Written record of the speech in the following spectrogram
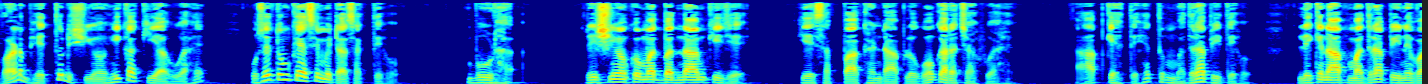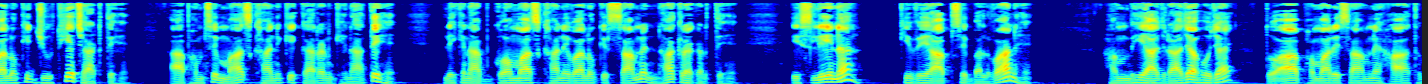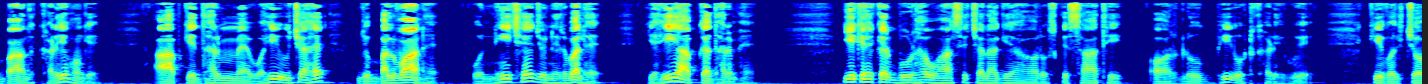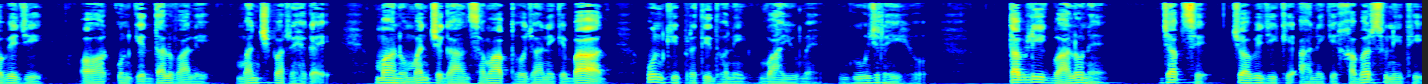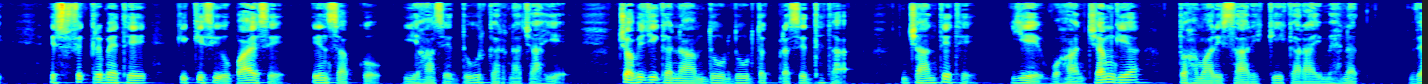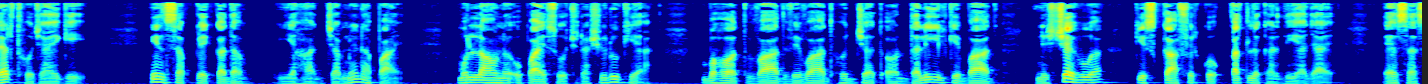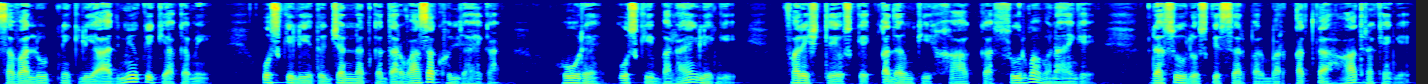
वर्ण भेद तो ऋषियों ही का किया हुआ है। उसे तुम कैसे मिटा सकते हो? बूढ़ा, ऋषियों को मत बदनाम कीजिए। ये सब पाखंड आप लोगों का रचा हुआ है। आप कहते हैं तुम मदरा पीते हो, लेकिन आप मदरा पीने वालों की जूतियाँ चाटते हैं। आप हमसे मांस खाने के कारण घिनाते हैं। लेकिन आप गौ मांस खाने वालों के सामने नाकरा करते हैं। इसलिए ना कि वे आपसे बलवान हैं। हम भी आज राजा हो जाए तो आप हमारे सामने हाथ बाँध खड़े होंगे। आपके धर्म में वही ऊँचा है जो बलवान है, वो नीच है जो निर्बल है। यही आपका धर्म है। ये कहकर बूढ़ा वहाँ से चला गया और उसके साथ ही और लोग भी उठ खड़े हुए। केवल चौबे जी और उनके दल वाले मंच पर रह गए। मानो मंच गान समाप्त हो जाने के बाद उनकी प्रतिध्वनि वायु में गूंज रही हो। तबलीग वालों ने जब से चौबे जी के आने की खबर सुनी थी, इस फ़िक्र में थे कि किसी उपाय से इन सबको यहाँ से दूर करना चाहिए। चौबे जी का नाम दूर दूर तक प्रसिद्ध था। जानते थे, ये वहाँ जम गया तो हमारी सारी की कराई मेहनत व्यर्थ हो जाएगी। इन सब के कदम यहाँ जमने ना पाए। मुल्लाओं ने उपाय सोचना शुरू किया। बहुत वाद विवाद हुज्जत और दलील के बाद निश्चय हुआ कि इस काफिर को कत्ल कर दिया जाए। ऐसा सवा लूटने के लिए आदमियों की क्या कमी? उसके लिए तो जन्नत का दरवाज़ा खुल जाएगा। हूरें उसकी बनाए लेंगी। फरिश्ते उसके कदम की खाक का सूरमा बनाएँगे। रसूल उसके सर पर बरकत का हाथ रखेंगे।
